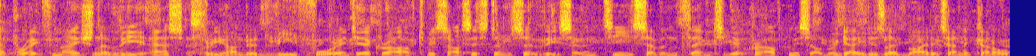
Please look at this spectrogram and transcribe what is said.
A parade formation of the S-300V4 anti-aircraft missile systems of the 77th Anti-Aircraft Missile Brigade is led by Lieutenant Colonel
